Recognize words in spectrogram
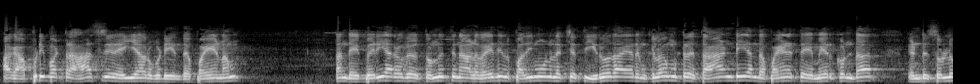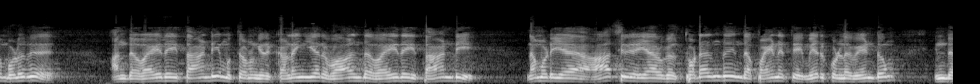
ஆக அப்படிப்பட்ட ஆசிரியர் ஐயா அவர்களுடைய இந்த பயணம் தந்தை பெரியார் அவர்கள் தொண்ணூத்தி நாலு வயதில் பதிமூணு லட்சத்தி இருபதாயிரம் கிலோமீட்டர் தாண்டி அந்த பயணத்தை மேற்கொண்டார் என்று சொல்லும் பொழுது அந்த வயதை தாண்டி முத்தமிழர் கலைஞர் வாழ்ந்த வயதை தாண்டி நம்முடைய ஆசிரியர்கள் தொடர்ந்து இந்த பயணத்தை மேற்கொள்ள வேண்டும். இந்த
